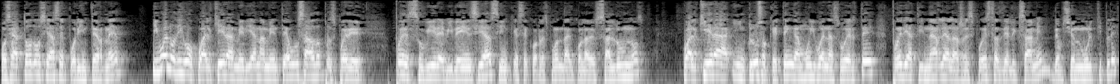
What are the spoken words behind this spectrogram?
O sea, todo se hace por internet y bueno, digo, cualquiera medianamente abusado pues puede, puede subir evidencias sin que se correspondan con la de sus alumnos, Cualquiera, incluso que tenga muy buena suerte, puede atinarle a las respuestas del examen de opción múltiple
